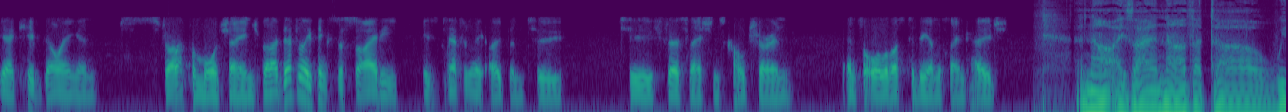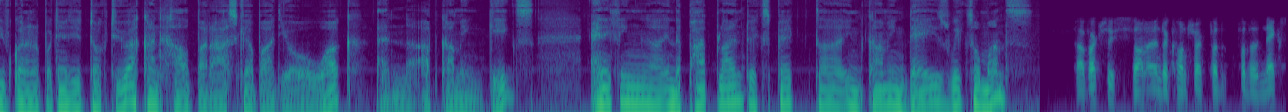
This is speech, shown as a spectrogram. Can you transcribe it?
yeah keep going and strive for more change. But I definitely think society is definitely open to to First Nations culture and and for all of us to be on the same page. And now, Isaiah, now that uh, we've got an opportunity to talk to you, I can't help but ask you about your work and upcoming gigs. Anything uh, in the pipeline to expect uh, in coming days, weeks, or months? I've actually signed a contract for for the next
